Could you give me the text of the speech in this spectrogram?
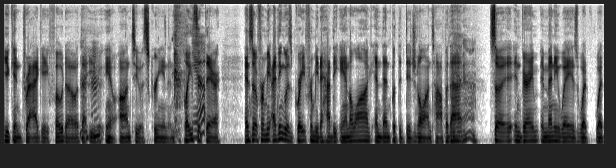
you can drag a photo that you mm-hmm. you know onto a screen and place Yep. it there. And so for me, I think it was great for me to have the analog and then put the digital on top of that. Yeah. So in very in many ways, what what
